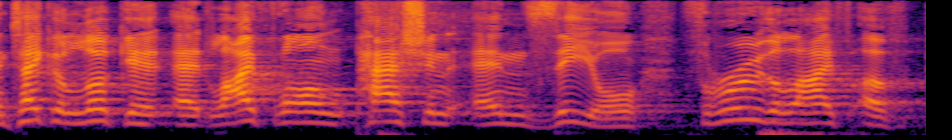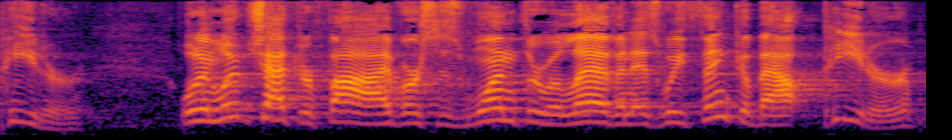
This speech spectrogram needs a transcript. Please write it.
and take a look at, at lifelong passion and zeal through the life of Peter. Well, in Luke chapter 5, verses 1 through 11, as we think about Peter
